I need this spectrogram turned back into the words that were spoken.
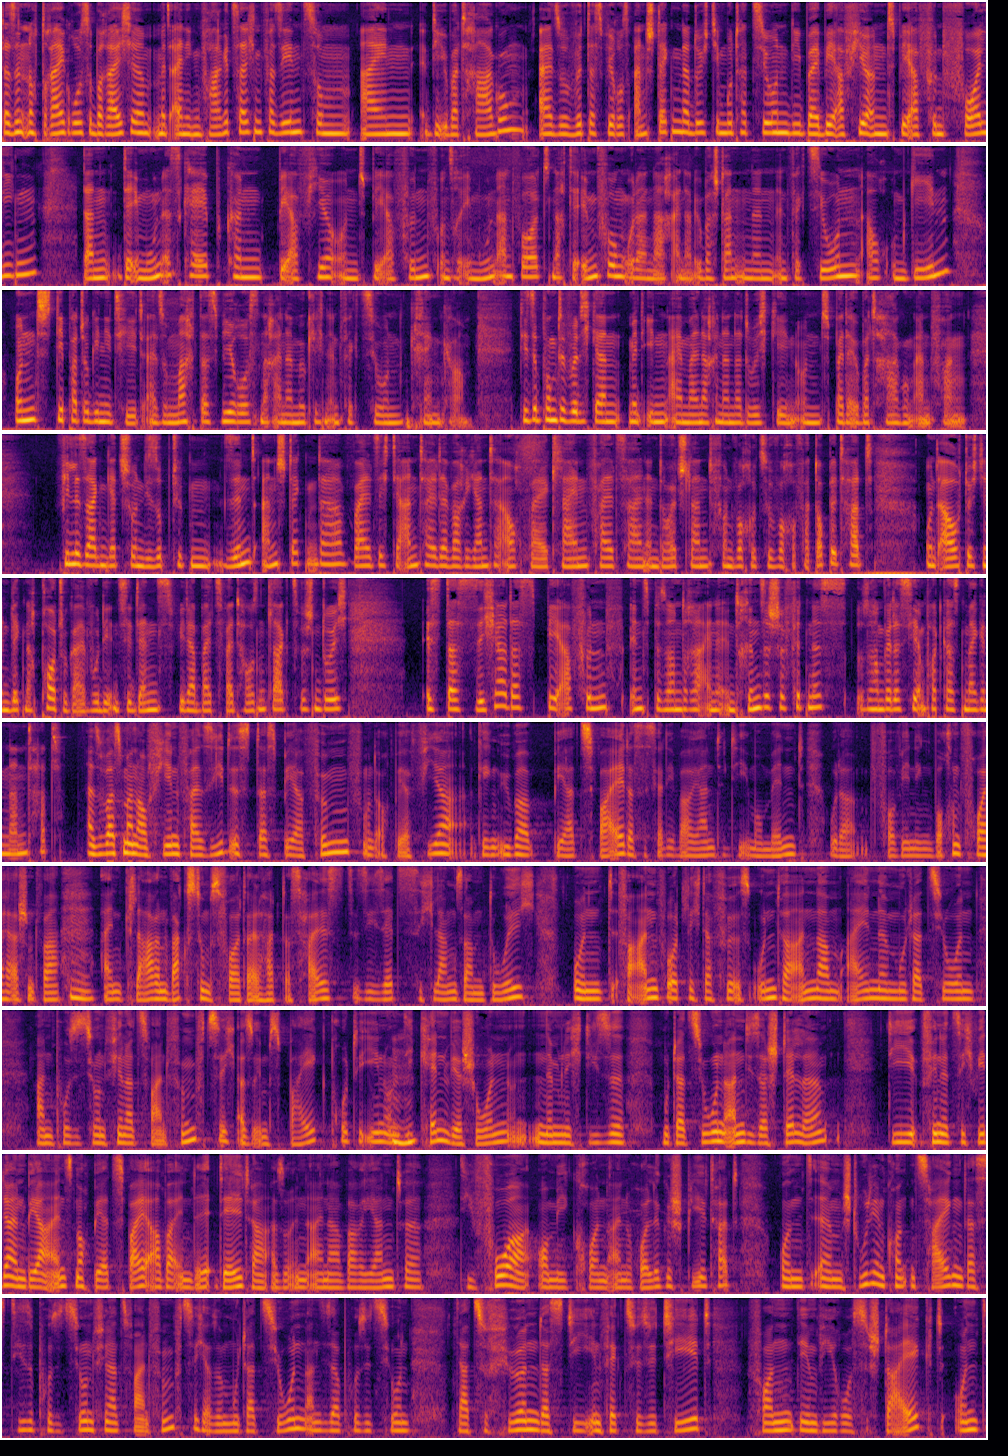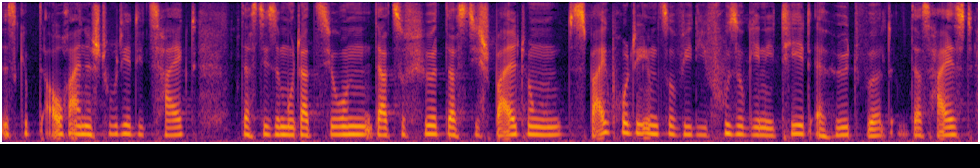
Da sind noch drei große Bereiche mit einigen Fragezeichen versehen. Zum einen die Übertragung, also wird das Virus ansteckender durch die Mutationen, die bei BA4 und BA5 vorliegen. Dann der Immunescape, können BA4 und BA5 unsere Immunantwort nach der Impfung oder nach einer überstandenen Infektion auch umgehen. Und die Pathogenität, also macht das Virus nach einer möglichen Infektion kränker. Diese Punkte würde ich gern mit Ihnen einmal nacheinander durchgehen und bei der Übertragung anfangen. Viele sagen jetzt schon, die Subtypen sind ansteckender, weil sich der Anteil der Variante auch bei kleinen Fallzahlen in Deutschland von Woche zu Woche verdoppelt hat und auch durch den Blick nach Portugal, wo die Inzidenz wieder bei 2000 lag zwischendurch. Ist das sicher, dass BA5 insbesondere eine intrinsische Fitness, so haben wir das hier im Podcast mal genannt, hat? Also was man auf jeden Fall sieht, ist, dass BA5 und auch BA4 gegenüber BA2, das ist ja die Variante, die im Moment oder vor wenigen Wochen vorherrschend war, mhm. einen klaren Wachstumsvorteil hat. Das heißt, sie setzt sich langsam durch und verantwortlich dafür ist unter anderem eine Mutation an Position 452, also im Spike-Protein. Und mhm. die kennen wir schon, nämlich diese Mutation an dieser Stelle die findet sich weder in BA1 noch BA2, aber in Delta, also in einer Variante, die vor Omikron eine Rolle gespielt hat. Und ähm, Studien konnten zeigen, dass diese Position 452, also Mutationen an dieser Position, dazu führen, dass die Infektiosität von dem Virus steigt. Und es gibt auch eine Studie, die zeigt, dass diese Mutation dazu führt, dass die Spaltung des Spike-Proteins sowie die Fusogenität erhöht wird. Das heißt,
